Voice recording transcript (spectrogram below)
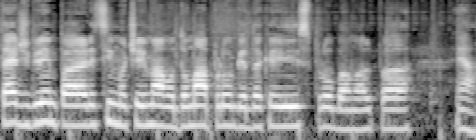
Teč grem pa recimo, če imamo doma proge, da kaj izprobam ali pa. Ja.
